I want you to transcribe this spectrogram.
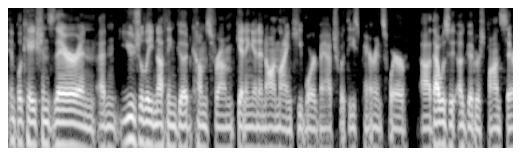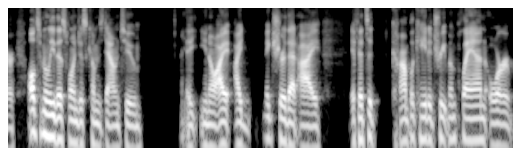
implications there, and and usually nothing good comes from getting in an online keyboard match with these parents. Where uh, that was a, good response there. Ultimately, this one just comes down to, eh, you know, I I make sure that I, if it's a complicated treatment plan or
